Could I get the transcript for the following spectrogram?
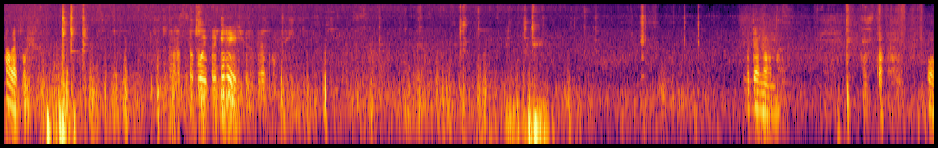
Але пофіг. Зараз з собою прикрию, що буде норма. Ось так. О.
